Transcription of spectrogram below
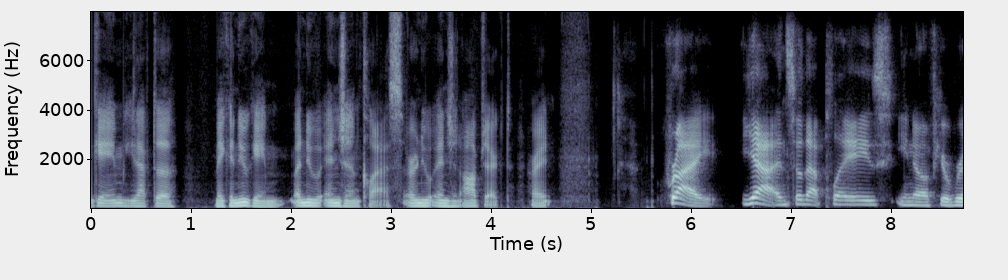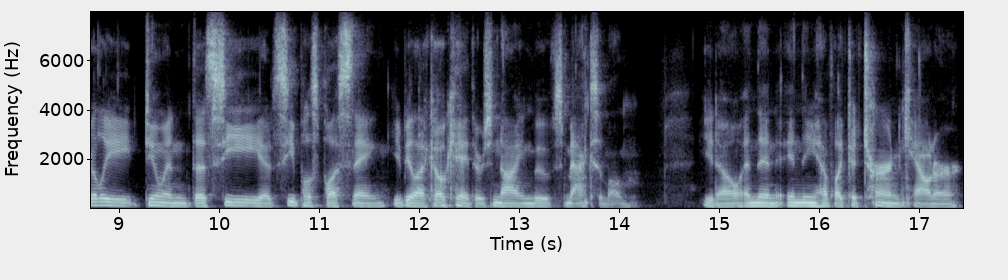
game. You'd have to make a new game, a new engine class or a new engine object, right? Right. Yeah, and so that plays, you know, if you're really doing the C and C++ thing, you'd be like, okay, there's nine moves maximum, you know, and then and then you have like a turn counter,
